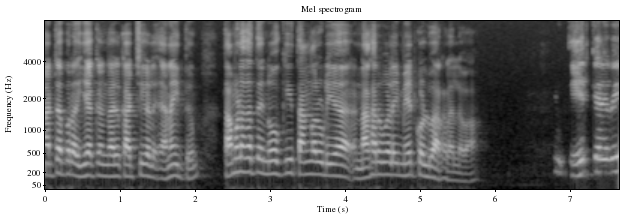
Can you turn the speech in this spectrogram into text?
மற்ற பிற இயக்கங்கள் கட்சிகள் அனைத்தும் தமிழகத்தை நோக்கி தங்களுடைய நகர்வுகளை மேற்கொள்வார்கள் அல்லவா? ஏற்கனவே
